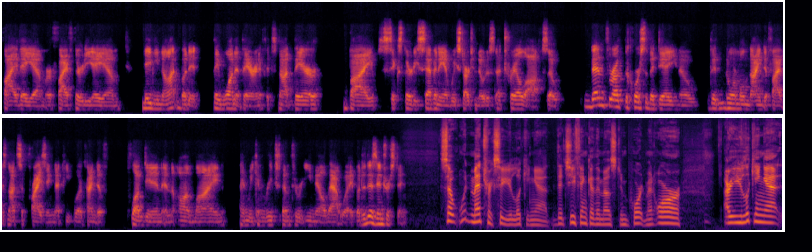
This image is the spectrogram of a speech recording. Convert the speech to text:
5 a.m. or 5:30 a.m. Maybe not, but it they want it there. And if it's not there by 6:37 a.m., we start to notice a trail off. So then throughout the course of the day, you know, the normal nine to five is not surprising that people are kind of plugged in and online and we can reach them through email that way. But it is interesting. So what metrics are you looking at that you think are the most important or are you looking at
